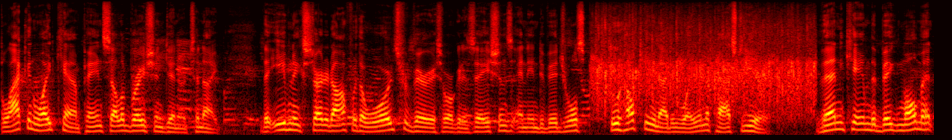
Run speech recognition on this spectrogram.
Black and White campaign celebration dinner tonight. The evening started off with awards for various organizations and individuals who helped the United Way in the past year. Then came the big moment.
